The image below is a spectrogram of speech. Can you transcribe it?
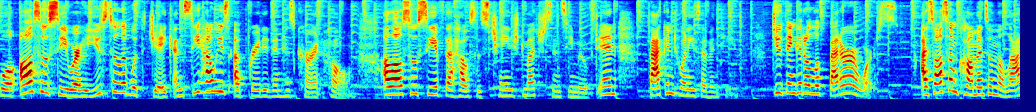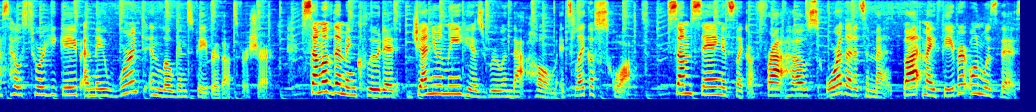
We'll also see where he used to live with Jake and see how he's upgraded in his current home. I'll also see if the house has changed much since he moved in back in 2017. Do you think it'll look better or worse? I saw some comments on the last house tour he gave and they weren't in Logan's favor, that's for sure. Some of them included, genuinely he has ruined that home. It's like a squat. Some saying it's like a frat house or that it's a mess. But my favorite one was this,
